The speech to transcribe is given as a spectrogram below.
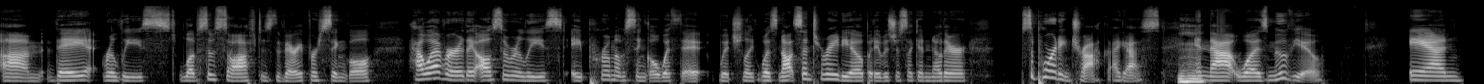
um, they released "Love So Soft" as the very first single. However, they also released a promo single with it, which like was not sent to radio, but it was just like another supporting track, I guess, and that was "Move You." And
